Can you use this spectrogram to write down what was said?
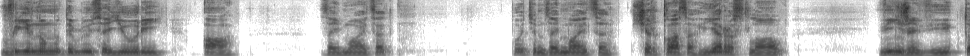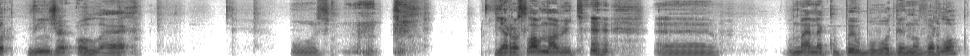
В Рівному дивлюся Юрій А. Займається. Потім займається в Черкасах Ярослав. Він же Віктор, він же Олег. Ось. Ярослав навіть е, в мене купив був один оверлок.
